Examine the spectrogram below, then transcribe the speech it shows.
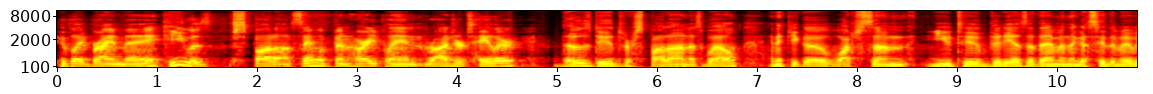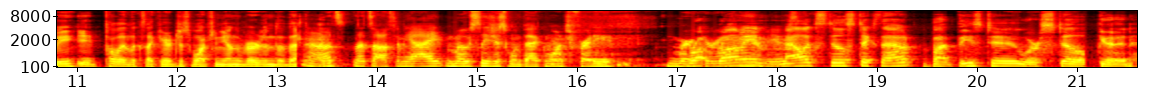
who played Brian May. He was spot on. Same with Ben Hardy playing Roger Taylor. Those dudes were spot on as well. And if you go watch some YouTube videos of them and then go see the movie, it totally looks like you're just watching young versions of them. Oh, that's that's awesome. Yeah, I mostly just went back and watched Ra- Rami interviews. Malek still sticks out, but these two were still good.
